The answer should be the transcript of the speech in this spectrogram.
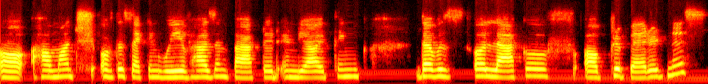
uh, how much of the second wave has impacted india i think there was a lack of uh, preparedness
